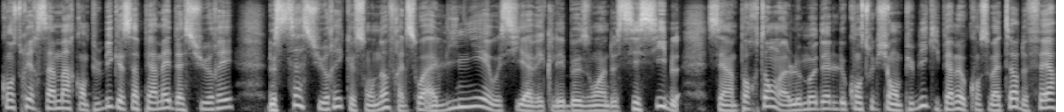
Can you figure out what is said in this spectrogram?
construire sa marque en public, ça permet d'assurer, de s'assurer que son offre, elle soit alignée aussi avec les besoins de ses cibles. C'est important. hein. Le modèle de construction en public, il permet au consommateur de faire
